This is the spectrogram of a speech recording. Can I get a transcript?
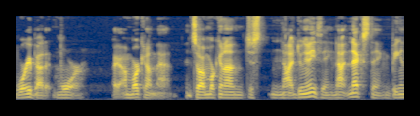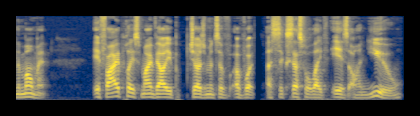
worry about it more. I, I'm working on that, and so I'm working on just not doing anything, not next thing, being in the moment if I place my value judgments of, of what a successful life is on you,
